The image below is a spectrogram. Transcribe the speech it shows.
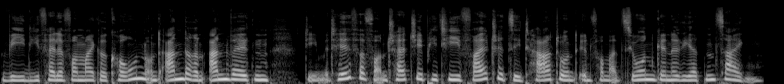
wie die Fälle von Michael Cohen und anderen Anwälten, die mit Hilfe von ChatGPT falsche Zitate und Informationen generierten, zeigen.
